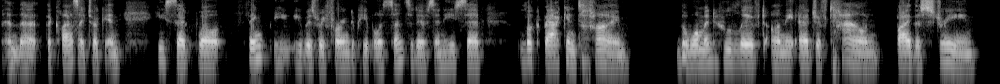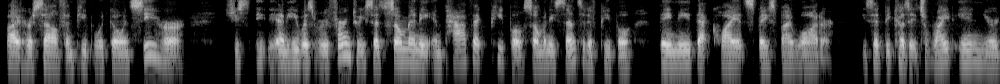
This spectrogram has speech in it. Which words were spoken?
And the, the class I took in, he said, Well, think, he, he was referring to people as sensitives, and he said, Look back in time. The woman who lived on the edge of town by the stream by herself, and people would go and see her. She's, and he was referring to, he said, so many empathic people, so many sensitive people, they need that quiet space by water. He said, because it's right in your,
